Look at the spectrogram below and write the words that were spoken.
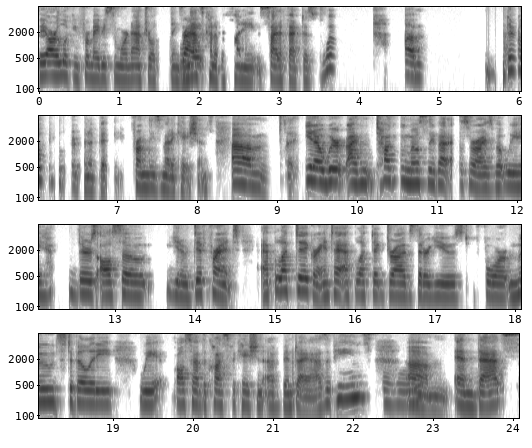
they are looking for maybe some more natural things, right. and that's kind of a funny side effect as well. Um, there are people that are benefiting from these medications. Um, you know, we're I'm talking mostly about SSRIs, but we there's also you know different epileptic or anti-epileptic drugs that are used for mood stability. We also have the classification of benzodiazepines, mm-hmm. um, and that's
